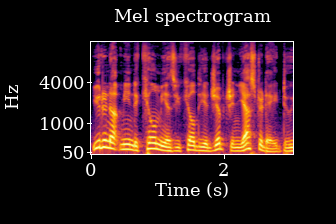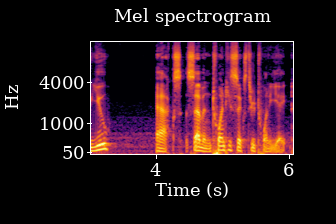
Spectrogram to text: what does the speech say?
You do not mean to kill me as you killed the Egyptian yesterday, do you? Acts 7 26 through 28.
